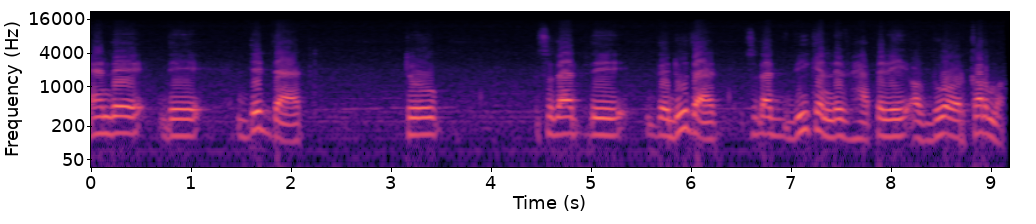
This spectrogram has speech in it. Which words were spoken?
And they, they did that to, so that they, they do that so that we can live happily or do our karma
